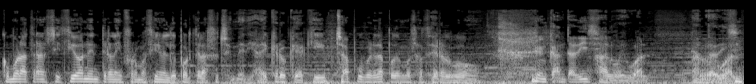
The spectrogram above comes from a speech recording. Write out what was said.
como la transición entre la información y el deporte a las ocho y media. ¿eh? Creo que aquí, Chapu, ¿verdad? Podemos hacer algo... Encantadísimo. Algo igual. Algo igual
